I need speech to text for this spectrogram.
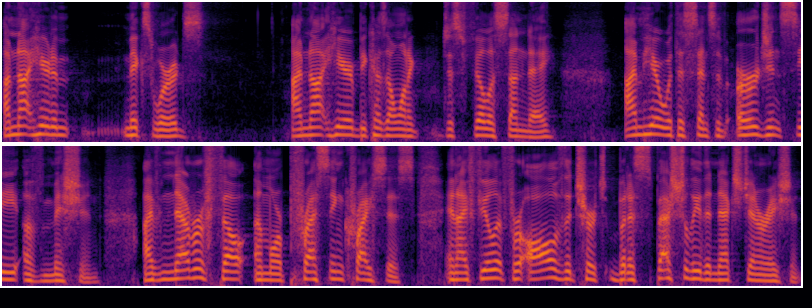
I'm not here to mix words. I'm not here because I want to just fill a Sunday. I'm here with a sense of urgency of mission. I've never felt a more pressing crisis, and I feel it for all of the church, but especially the next generation.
